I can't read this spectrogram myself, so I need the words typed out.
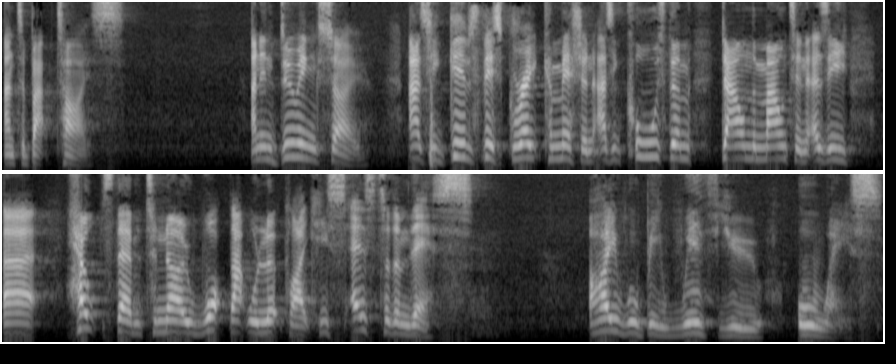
and to baptize. And in doing so, as he gives this great commission, as he calls them down the mountain, as he uh, helps them to know what that will look like. He says to them this I will be with you always.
